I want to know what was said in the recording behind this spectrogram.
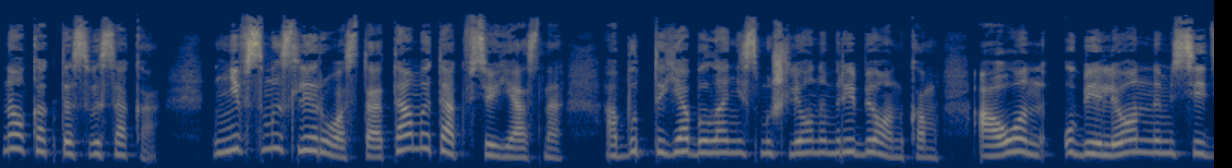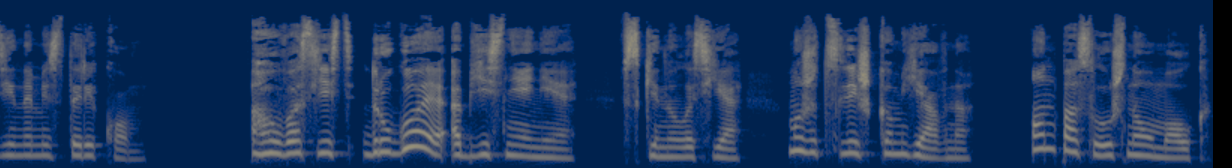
но как-то свысока. Не в смысле роста, там и так все ясно, а будто я была несмышленым ребенком, а он убеленным сединами стариком. «А у вас есть другое объяснение?» — вскинулась я. «Может, слишком явно?» Он послушно умолк,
